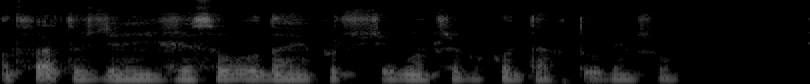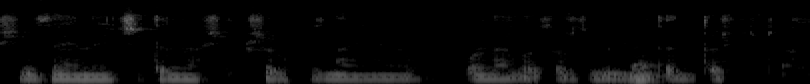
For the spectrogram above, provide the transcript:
Otwartość dzielenia się sobą daje poczucie głębszego kontaktu, większą myśli wzajemnej czytelności, lepszego poznania i ogólnego zrozumienia wtedy doświadczenia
